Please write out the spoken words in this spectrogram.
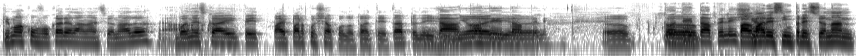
Prima convocare la națională, da. bănesc că ai, pe, ai parcurs și acolo toate etapele, da, juniori. toate etapele. Uh, uh, toate etapele Palmares și impresionant,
